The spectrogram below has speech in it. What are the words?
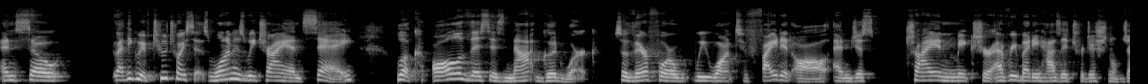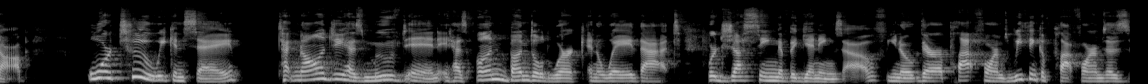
And so I think we have two choices. One is we try and say, look, all of this is not good work. So therefore, we want to fight it all and just try and make sure everybody has a traditional job. Or two, we can say, technology has moved in it has unbundled work in a way that we're just seeing the beginnings of you know there are platforms we think of platforms as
